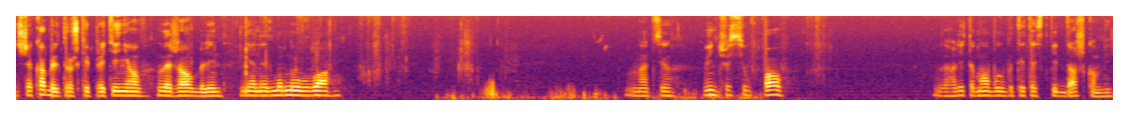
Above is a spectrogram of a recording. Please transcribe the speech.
Ще кабель трошки притіняв, лежав, блін. Я не звернув уваги. На цю. Він щось впав. Взагалі-то мав би бути десь під дашком він.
